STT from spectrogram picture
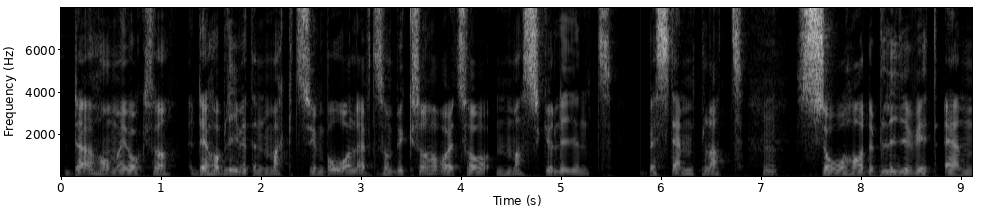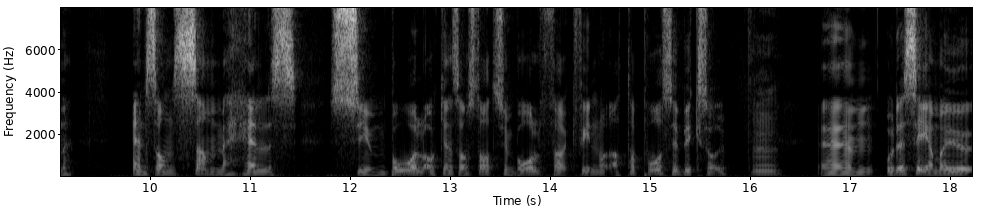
Där har man ju också, det har blivit en maktsymbol eftersom byxor har varit så maskulint bestämplat Mm. så har det blivit en, en sån samhällssymbol och en sån statussymbol för kvinnor att ta på sig byxor. Mm. Ehm, och det ser man ju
